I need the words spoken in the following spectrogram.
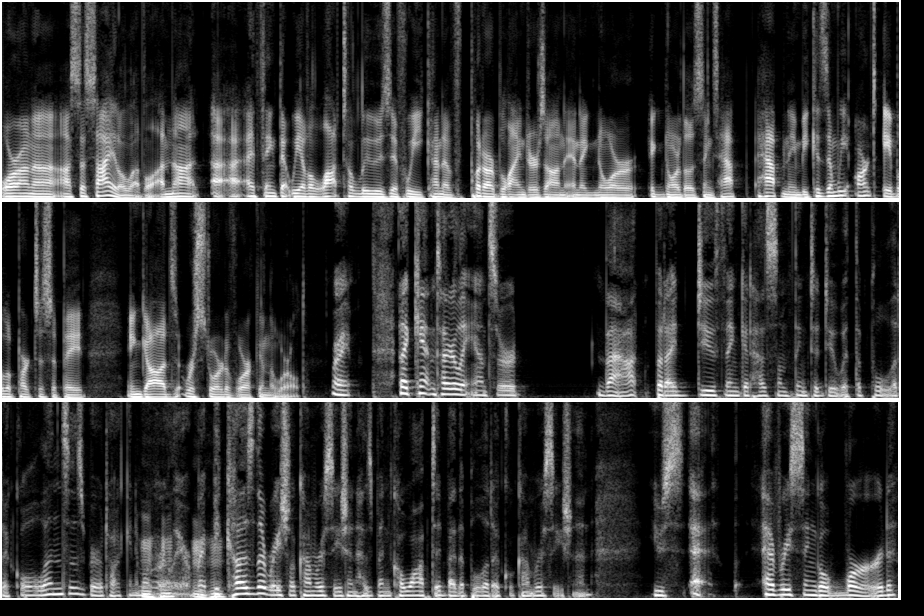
or on a, a societal level. I'm not. I, I think that we have a lot to lose if we kind of put our blinders on and ignore ignore those things hap- happening, because then we aren't able to participate in God's restorative work in the world. Right. And I can't entirely answer that, but I do think it has something to do with the political lenses we were talking about mm-hmm, earlier, right? Mm-hmm. Because the racial conversation has been co opted by the political conversation, you every single word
